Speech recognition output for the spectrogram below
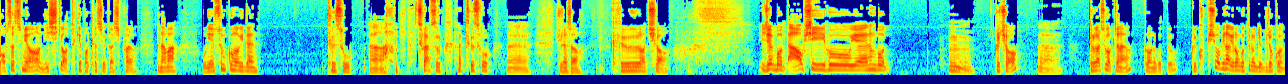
없었으면 이 시기 어떻게 버텼을까 싶어요. 그나마 우리의 숨구멍이 된 드수, 아, 드라이브스루, 드수, 에, 줄여서. 그렇죠. 이제 뭐 9시 이후에는 뭐, 음, 그렇죠. 에, 들어갈 수가 없잖아요. 그 어느 곳도. 그리고 커피숍이나 이런 것들은 이제 무조건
